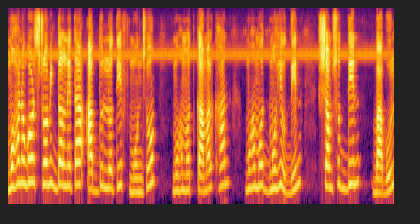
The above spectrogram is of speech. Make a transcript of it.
মহানগর শ্রমিক দল নেতা আব্দুল লতিফ মঞ্জু, মোহাম্মদ কামাল খান, মোহাম্মদ মহিউদ্দিন শামসুদ্দিন, বাবুল,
